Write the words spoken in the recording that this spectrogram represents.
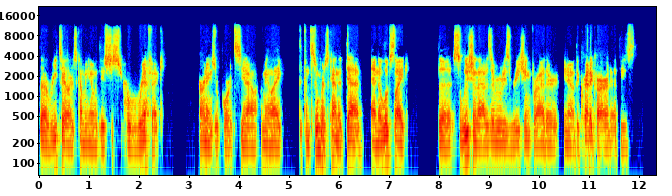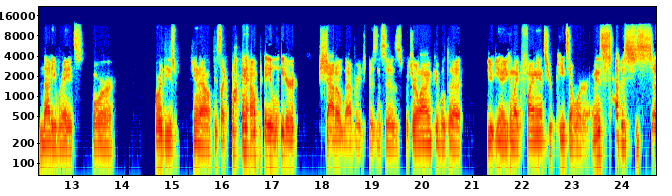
the retailers coming in with these just horrific earnings reports. You know, I mean, like the consumer is kind of dead, and it looks like the solution to that is everybody's reaching for either you know the credit card at these nutty rates or or these you know these like buy now pay later shadow leverage businesses which are allowing people to you, you know you can like finance your pizza order. I mean this stuff is just so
